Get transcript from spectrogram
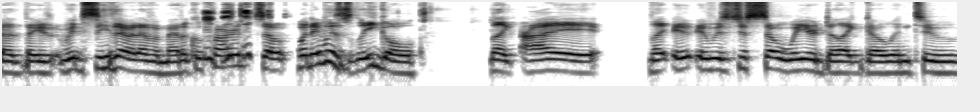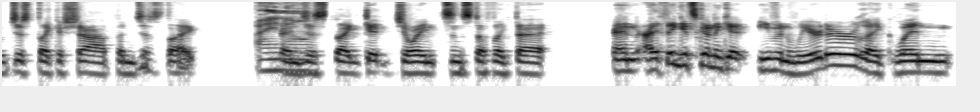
uh, they would see they would have a medical card. so when it was legal, like I like it, it, was just so weird to like go into just like a shop and just like and just like get joints and stuff like that. And I think it's going to get even weirder, like when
